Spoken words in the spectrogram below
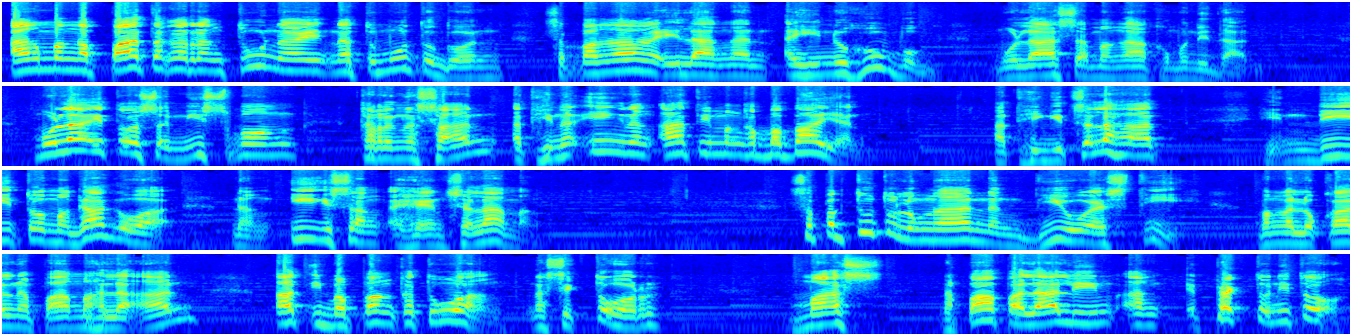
Ang mga patakarang tunay na tumutugon sa pangangailangan ay hinuhubog mula sa mga komunidad. Mula ito sa mismong karanasan at hinaing ng ating mga kababayan. At higit sa lahat, hindi ito magagawa ng iisang ahensya lamang. Sa pagtutulungan ng DOST, mga lokal na pamahalaan at iba pang katuwang na sektor, mas napapalalim ang epekto nito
